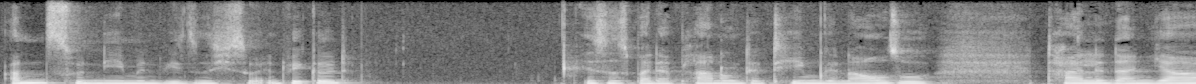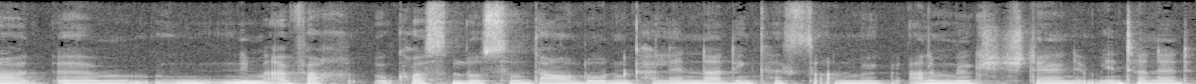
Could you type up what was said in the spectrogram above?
anzunehmen, wie sie sich so entwickelt. Ist es bei der Planung der Themen genauso? Teile dein Jahr, ähm, nimm einfach kostenlos zum Downloaden Kalender, den kriegst du an allen möglichen Stellen im Internet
